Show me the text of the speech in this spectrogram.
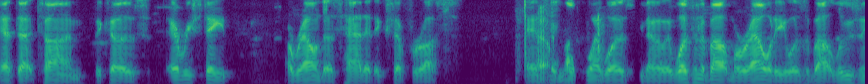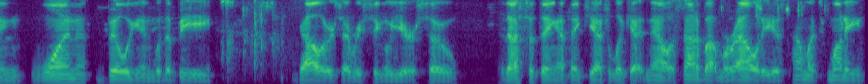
at that time because every state around us had it except for us. And so my point was, you know, it wasn't about morality; it was about losing one billion with a B dollars every single year. So that's the thing I think you have to look at now. It's not about morality; it's how much money,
